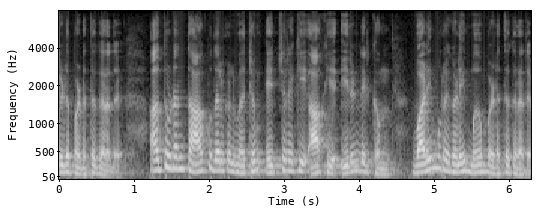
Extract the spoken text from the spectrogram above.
ஈடுபடுத்துகிறது. அத்துடன் தாக்குதல்கள் மற்றும் எச்சரிக்கை ஆகிய இரண்டிற்கும் வழிமுறைகளை மேம்படுத்துகிறது.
